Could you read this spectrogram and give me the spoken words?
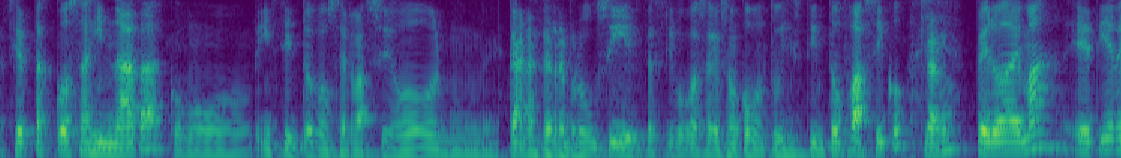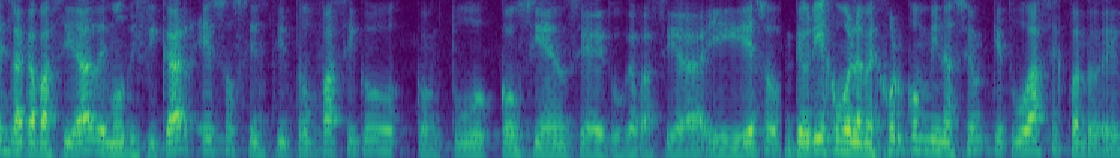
ciertas cosas innatas, como instinto de conservación, ganas de reproducirte, ese tipo de cosas que son como tus instintos básicos Claro. pero además eh, tienes la capacidad de modificar esos instintos básicos con tu conciencia y tu capacidad. Y eso, en teoría, es como la mejor combinación que tú haces cuando eh,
